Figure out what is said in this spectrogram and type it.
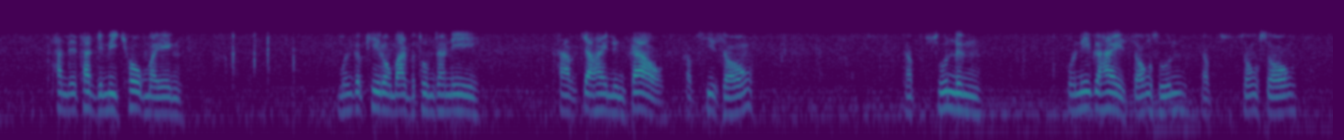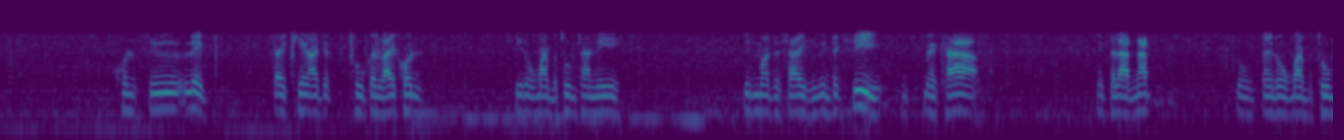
ๆท่านท่านจะมีโชคมาเอง เหมือนกับที่โรงพยาบาลปทุมธานีข้าพเจ้าให้หนึ่งเก้ากับสี่สอง กับศูนย์หนึ่งวันนี้ก็ให้สองศูนย์กับสองสองคนซื้อเลขใกล้เคียงอาจจะถูกกันหลายคน ที่โรงพยาบาลปทุมธานีวินมอเตอร์ไซค์วินแท็กซี่แม่ค้าในตลาดนัดในโรงพยาบาลปทุม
